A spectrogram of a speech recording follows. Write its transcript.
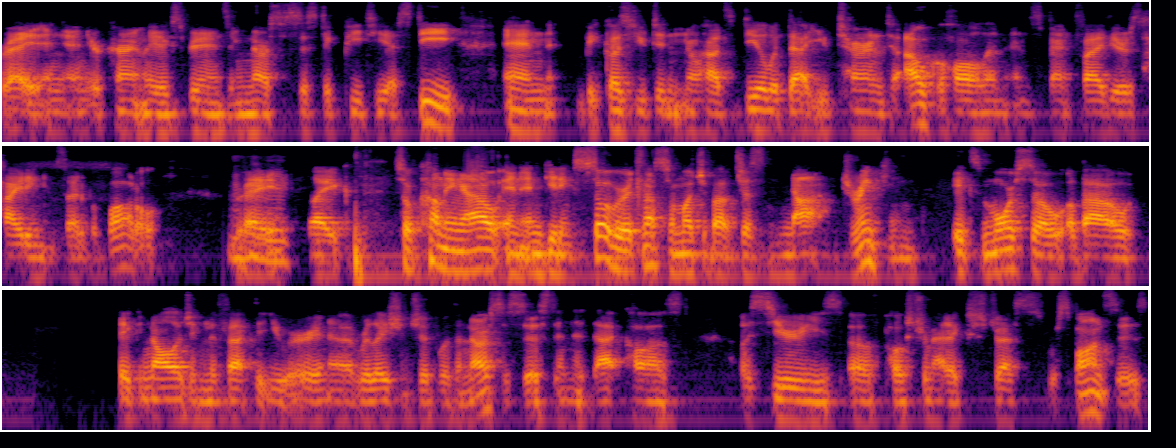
right? And, and you're currently experiencing narcissistic PTSD. And because you didn't know how to deal with that, you turned to alcohol and, and spent five years hiding inside of a bottle, right? Mm-hmm. Like, so coming out and, and getting sober, it's not so much about just not drinking, it's more so about acknowledging the fact that you were in a relationship with a narcissist and that that caused a series of post traumatic stress responses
